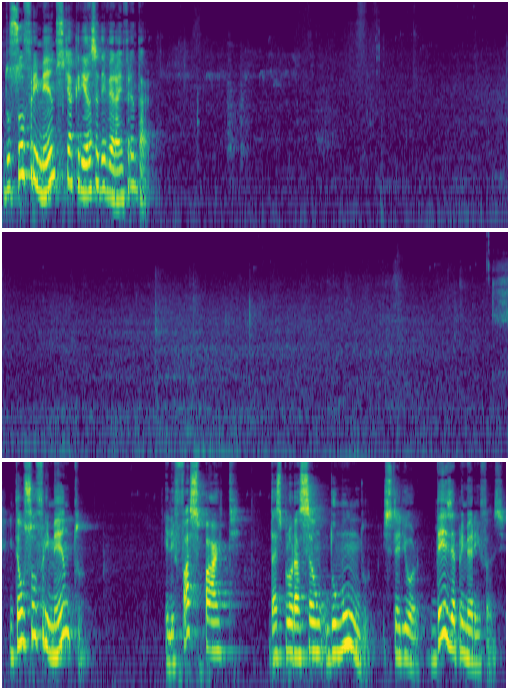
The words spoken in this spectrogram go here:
dos sofrimentos que a criança deverá enfrentar. Então, o sofrimento ele faz parte da exploração do mundo exterior desde a primeira infância.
